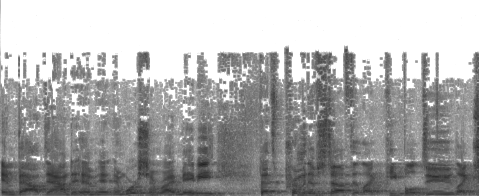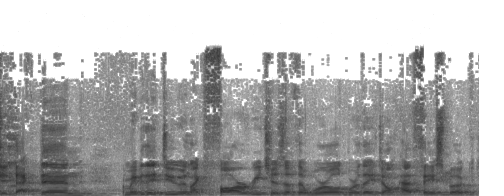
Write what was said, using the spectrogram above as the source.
and bowed down to him and, and worshiped him, right? Maybe that's primitive stuff that like people do, like did back then, or maybe they do in like far reaches of the world where they don't have Facebook.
